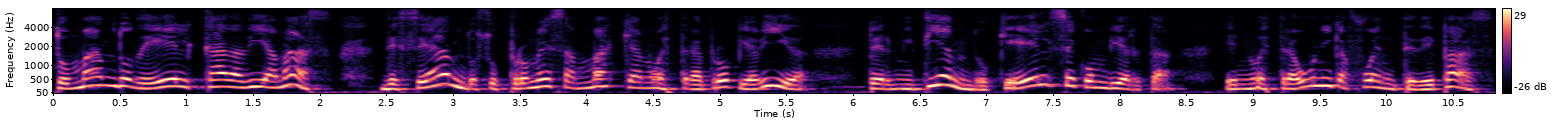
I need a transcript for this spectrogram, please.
tomando de Él cada día más, deseando sus promesas más que a nuestra propia vida, permitiendo que Él se convierta en nuestra única fuente de paz,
